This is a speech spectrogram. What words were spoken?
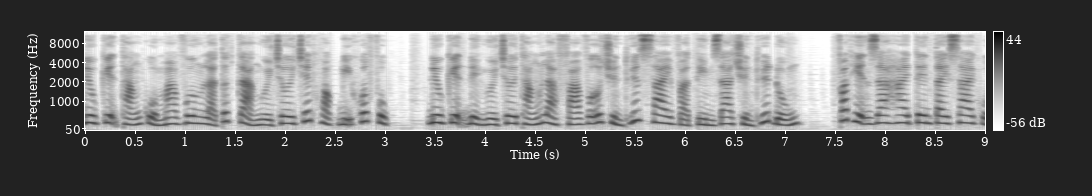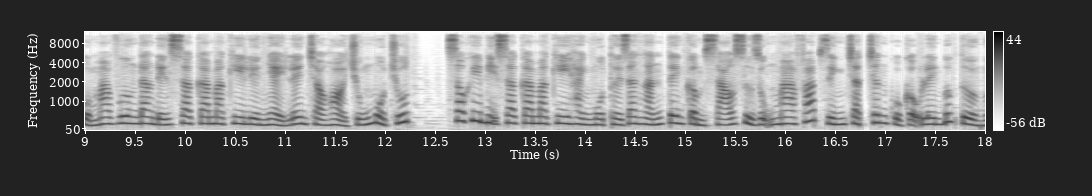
điều kiện thắng của ma vương là tất cả người chơi chết hoặc bị khuất phục. Điều kiện để người chơi thắng là phá vỡ truyền thuyết sai và tìm ra truyền thuyết đúng. Phát hiện ra hai tên tay sai của ma vương đang đến Sakamaki liền nhảy lên chào hỏi chúng một chút. Sau khi bị Sakamaki hành một thời gian ngắn tên cầm sáo sử dụng ma pháp dính chặt chân của cậu lên bức tường.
